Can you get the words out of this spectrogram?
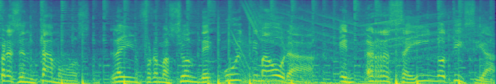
Presentamos la información de última hora en RCI Noticias.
